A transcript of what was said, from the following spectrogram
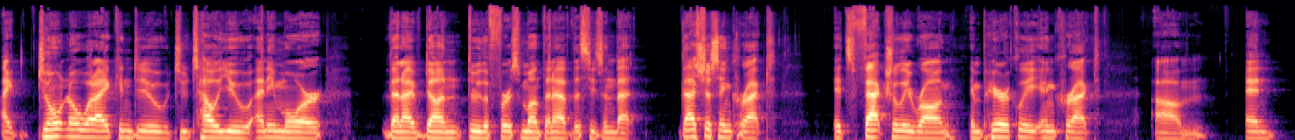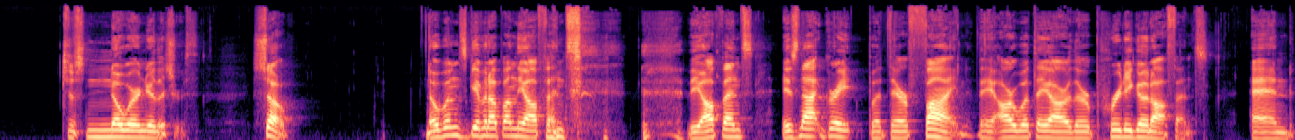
I don't know what I can do to tell you any more than I've done through the first month and a half of the season. That that's just incorrect. It's factually wrong, empirically incorrect. Um, and just nowhere near the truth. So, no one's given up on the offense. the offense is not great, but they're fine. They are what they are. They're a pretty good offense. And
